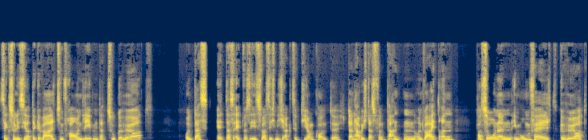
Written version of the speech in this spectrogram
sexualisierte Gewalt zum Frauenleben dazugehört und dass das etwas ist, was ich nicht akzeptieren konnte. Dann habe ich das von Tanten und weiteren Personen im Umfeld gehört,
